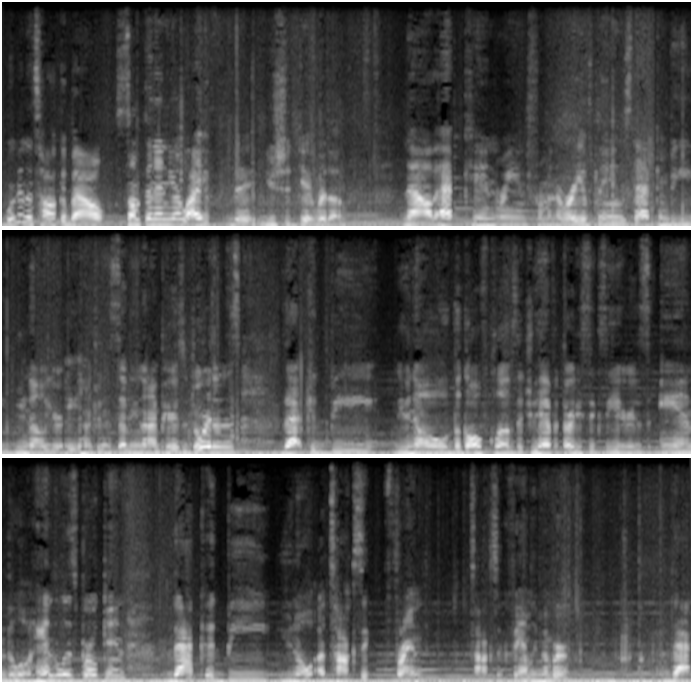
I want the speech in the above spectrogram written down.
we're going to talk about something in your life that you should get rid of. Now, that can range from an array of things. That can be, you know, your 879 pairs of Jordans. That could be, you know, the golf clubs that you have for 36 years and the little handle is broken. That could be, you know, a toxic friend, toxic family member. That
